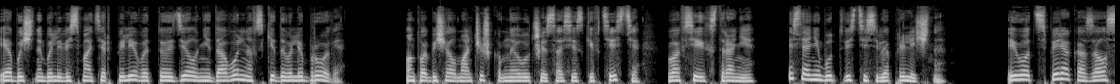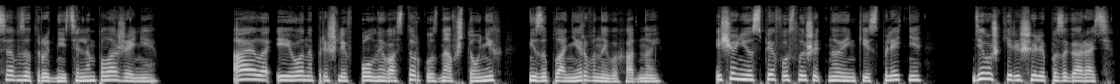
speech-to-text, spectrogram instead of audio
и обычно были весьма терпеливы, то и дело недовольно вскидывали брови. Он пообещал мальчишкам наилучшие сосиски в тесте во всей их стране, если они будут вести себя прилично. И вот теперь оказался в затруднительном положении. Айла и Иона пришли в полный восторг, узнав, что у них незапланированный выходной. Еще не успев услышать новенькие сплетни, девушки решили позагорать,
